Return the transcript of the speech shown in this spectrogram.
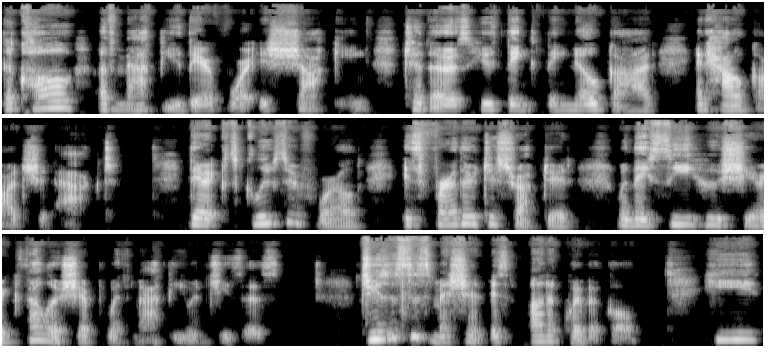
The call of Matthew, therefore, is shocking to those who think they know God and how God should act. Their exclusive world is further disrupted when they see who's sharing fellowship with Matthew and Jesus. Jesus' mission is unequivocal. He,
